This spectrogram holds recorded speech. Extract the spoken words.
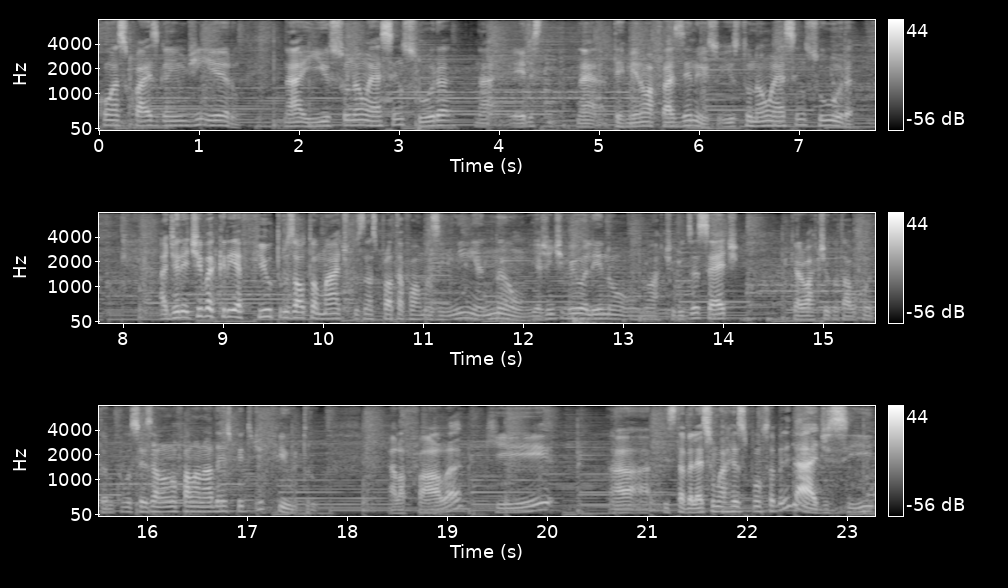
com as quais ganham dinheiro. Né? E isso não é censura. Né? Eles né, terminam a frase dizendo isso. Isto não é censura. A diretiva cria filtros automáticos nas plataformas em linha? Não. E a gente viu ali no, no artigo 17, que era o artigo que eu estava comentando com vocês, ela não fala nada a respeito de filtro. Ela fala que a, estabelece uma responsabilidade. Se,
